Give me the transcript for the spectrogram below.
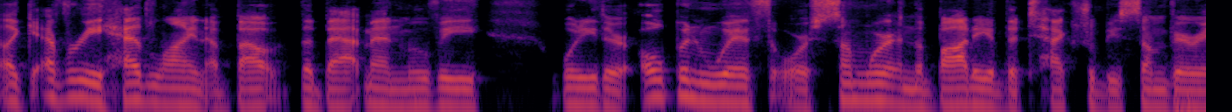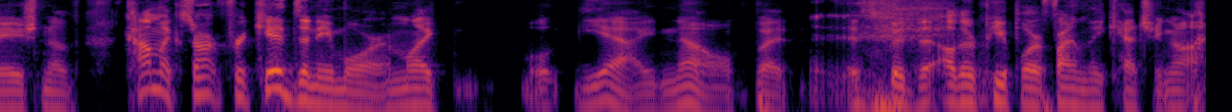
like every headline about the batman movie would either open with or somewhere in the body of the text would be some variation of comics aren't for kids anymore i'm like well, yeah, I know, but it's good that other people are finally catching on.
